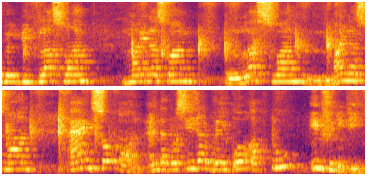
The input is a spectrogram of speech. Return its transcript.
will be plus 1, minus 1, plus 1, minus 1 and so on. And the procedure will go up to infinity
